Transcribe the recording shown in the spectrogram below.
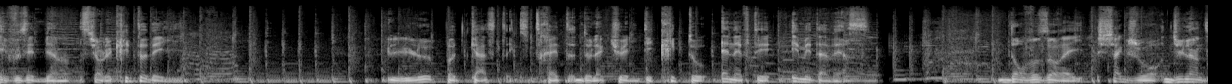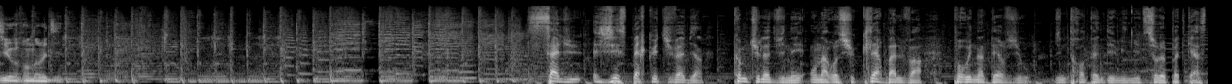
Et vous êtes bien sur le Crypto Daily. Le podcast qui traite de l'actualité crypto, NFT et métaverse. Dans vos oreilles, chaque jour, du lundi au vendredi. Salut, j'espère que tu vas bien. Comme tu l'as deviné, on a reçu Claire Balva pour une interview d'une trentaine de minutes sur le podcast.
